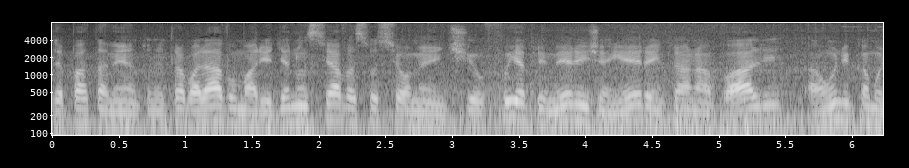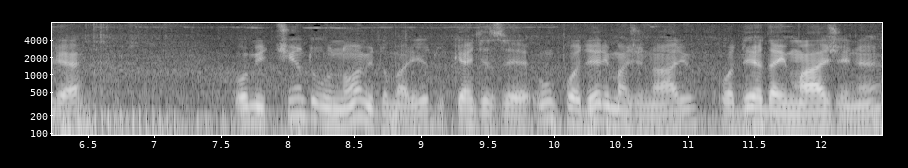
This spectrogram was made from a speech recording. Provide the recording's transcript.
departamento onde trabalhava o marido anunciava socialmente: Eu fui a primeira engenheira a entrar na Vale, a única mulher, omitindo o nome do marido, quer dizer, um poder imaginário, poder da imagem, né?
